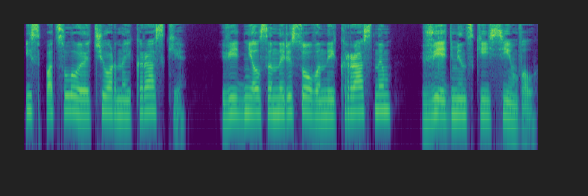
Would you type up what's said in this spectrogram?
Из-под слоя черной краски виднелся нарисованный красным ведьминский символ.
